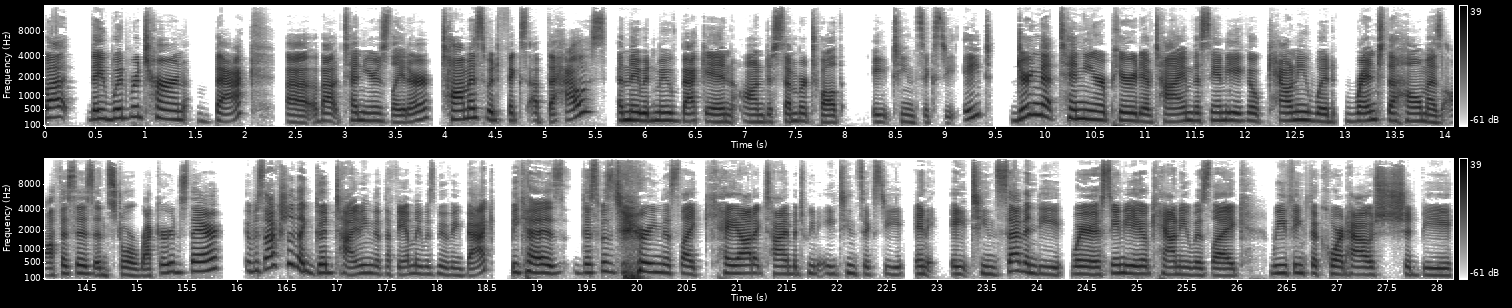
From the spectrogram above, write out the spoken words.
But they would return back uh, about 10 years later. Thomas would fix up the house and they would move back in on December 12th, 1868. During that 10 year period of time, the San Diego County would rent the home as offices and store records there. It was actually like good timing that the family was moving back because this was during this like chaotic time between 1860 and 1870 where San Diego County was like, we think the courthouse should be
